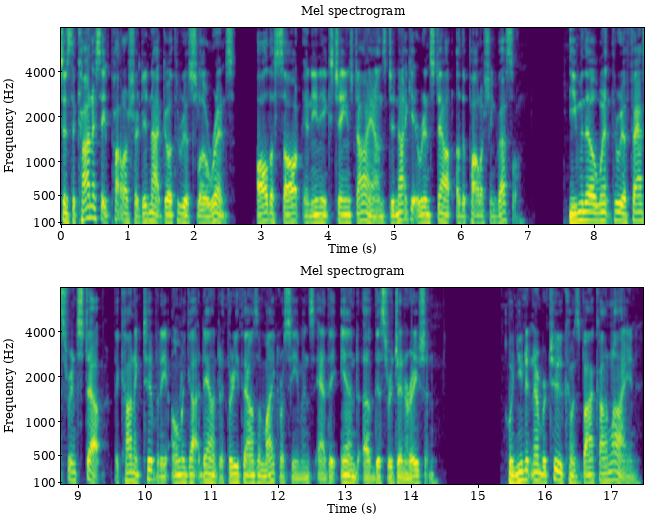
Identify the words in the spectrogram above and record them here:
Since the condensate polisher did not go through a slow rinse, all the salt and any exchanged ions did not get rinsed out of the polishing vessel. Even though it went through a fast rinse step, the conductivity only got down to 3000 microsiemens at the end of this regeneration. When unit number 2 comes back online,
